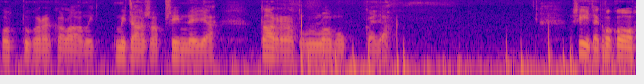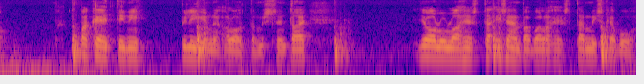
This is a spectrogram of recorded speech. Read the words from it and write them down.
pottukoran kalaa, mitä saa sinne ja tarra tullut mukka ja siitä koko pakettini pilikinnän aloittamiseen tai joululahjasta, isänpäivälahjasta miskä vuo.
